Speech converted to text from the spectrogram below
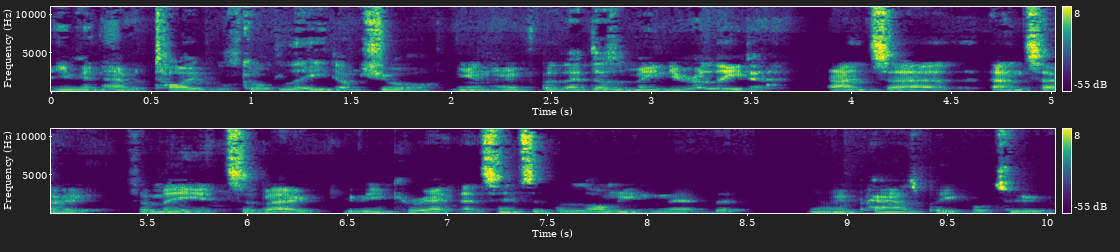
you can have a title called lead, I'm sure, you know, but that doesn't mean you're a leader, right? So, and so for me, it's about if you create that sense of belonging that, that you know, empowers people to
